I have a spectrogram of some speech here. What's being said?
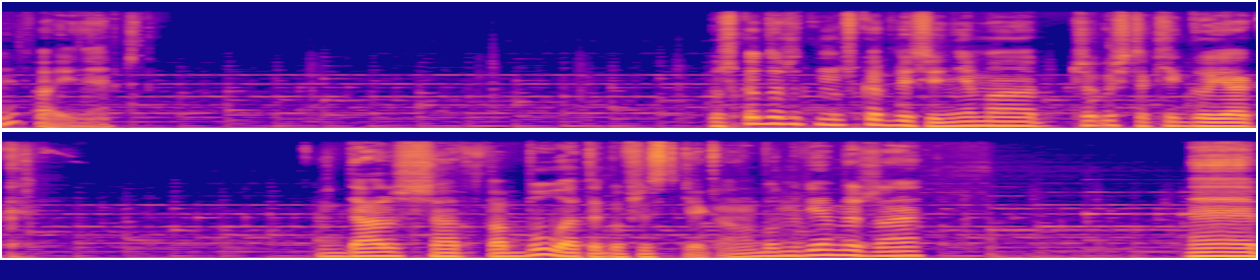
Nie fajnie. To szkoda, że tu na przykład wiecie, nie ma czegoś takiego jak dalsza fabuła tego wszystkiego, no bo my wiemy, że e,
